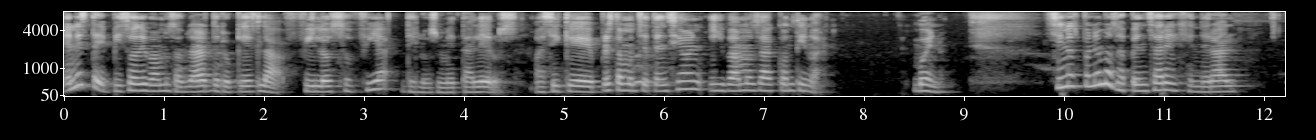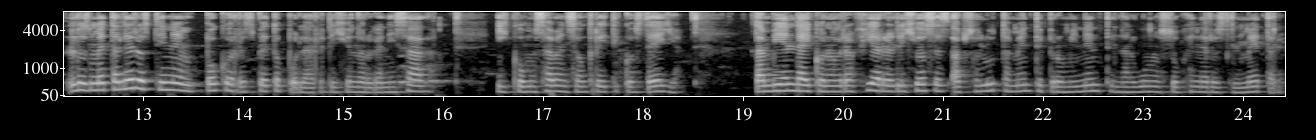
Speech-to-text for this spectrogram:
En este episodio vamos a hablar de lo que es la filosofía de los metaleros. Así que presta mucha atención y vamos a continuar. Bueno, si nos ponemos a pensar en general, los metaleros tienen poco respeto por la religión organizada y como saben son críticos de ella. También la iconografía religiosa es absolutamente prominente en algunos subgéneros del metal,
